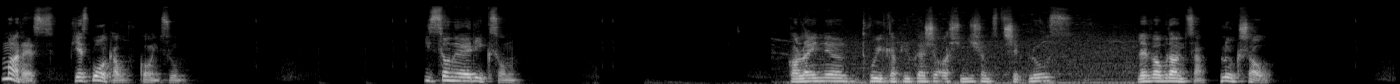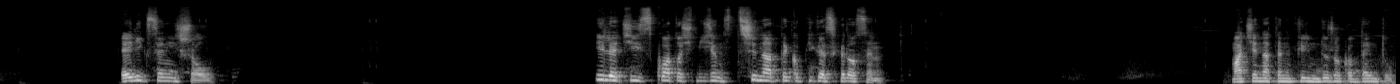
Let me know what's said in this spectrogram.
Mares. Pies walkout w końcu. I Sony Ericsson. Kolejny dwójka piłkarzy 83+. Plus. Lewy obrońca. Luke Shaw. Eriksen i Shaw. I leci skład 83 na tego pika z Herosem. Macie na ten film dużo kontentu.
